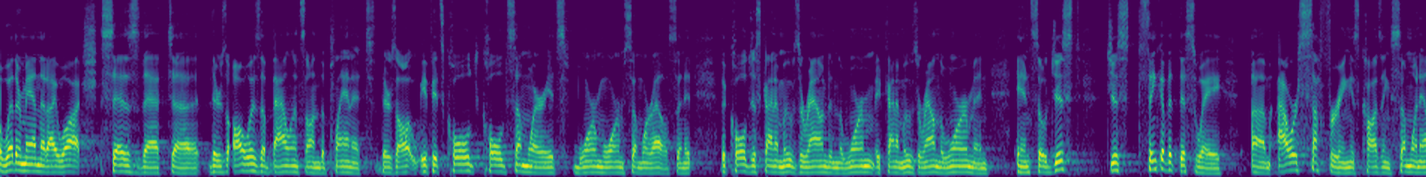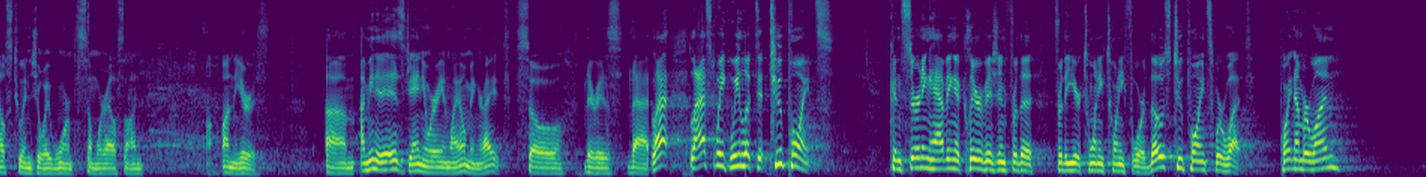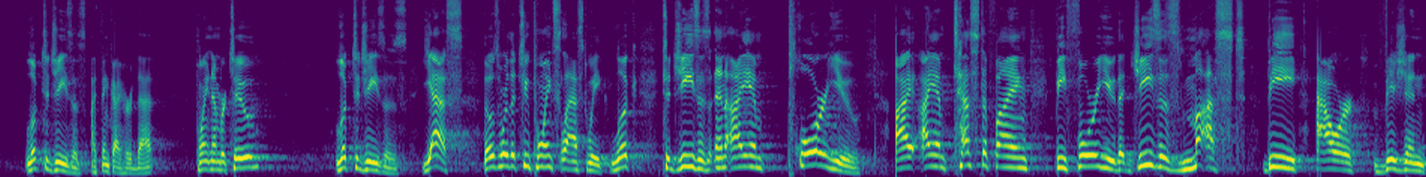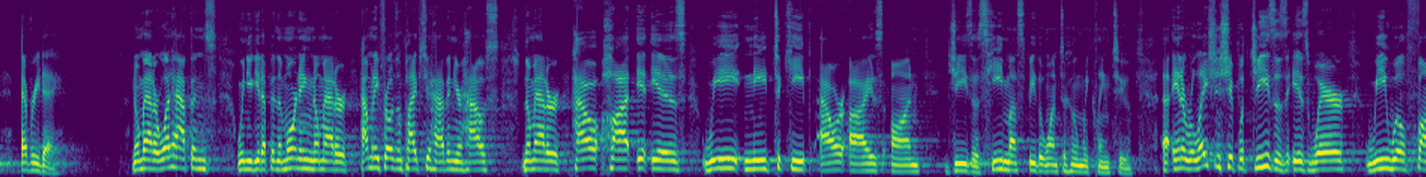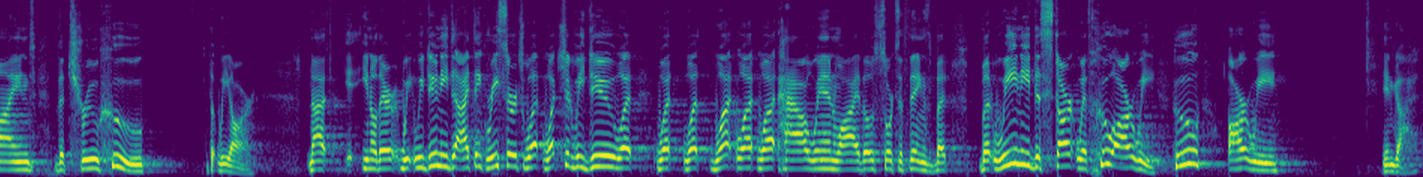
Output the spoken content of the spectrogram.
a weatherman that I watch says that uh, there's always a balance on the planet. There's all, if it's cold, cold somewhere, it's warm, warm somewhere else, and it the cold just kind of moves around, and the warm it kind of moves around the warm, and and so just just think of it this way: um, our suffering is causing someone else to enjoy warmth somewhere else on on the earth. Um, I mean, it is January in Wyoming, right? So there is that. La- last week we looked at two points concerning having a clear vision for the, for the year 2024. Those two points were what? Point number one, look to Jesus. I think I heard that. Point number two, look to Jesus. Yes, those were the two points last week. Look to Jesus. And I implore you, I, I am testifying before you that Jesus must be our vision every day. No matter what happens when you get up in the morning, no matter how many frozen pipes you have in your house, no matter how hot it is, we need to keep our eyes on Jesus. He must be the one to whom we cling to. Uh, in a relationship with Jesus is where we will find the true who that we are. Not, you know, there we, we do need to, I think, research what what should we do, what what what what what what, how, when, why, those sorts of things. But but we need to start with who are we? Who are we in God?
